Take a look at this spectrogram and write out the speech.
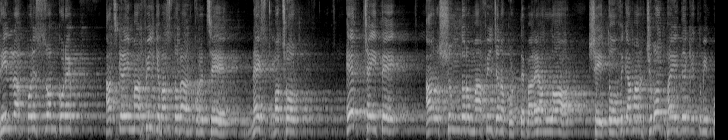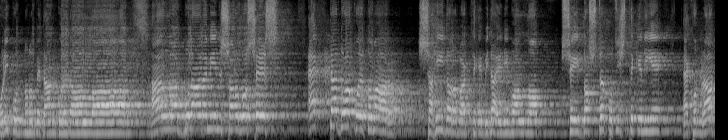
দিনরাত পরিশ্রম করে আজকের এই মাহফিলকে বাস্তবায়ন করেছে নেক্সট বছর এর চাইতে আরও সুন্দর মাহফিল যেন করতে পারে আল্লাহ, সেই তৌফিক আমার যুবক ভাইদেরকে তুমি পরিপূর্ণরূপে দান করে দাও আল্লাহ। আল্লাহ রাব্বুল আলামিন সর্বশেষ একটা দোয়া করে তোমার শাহী দরবার থেকে বিদায় নিব আল্লাহ। সেই দশটা পঁচিশ থেকে নিয়ে এখন রাত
